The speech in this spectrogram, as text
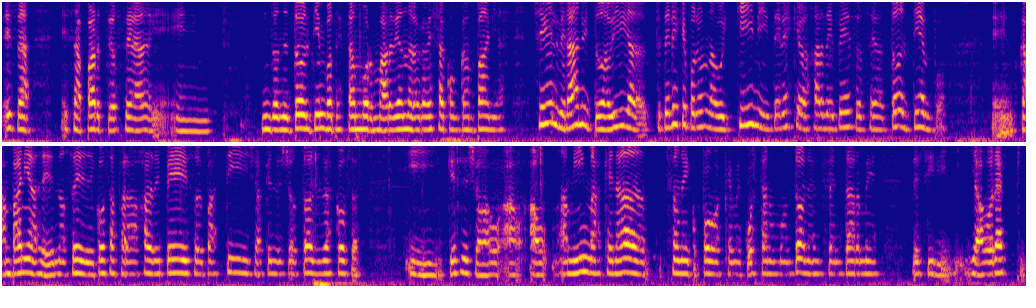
esa esa parte, o sea, en, donde todo el tiempo te están bombardeando la cabeza con campañas. Llega el verano y todavía te tenés que poner una bikini, tenés que bajar de peso, o sea, todo el tiempo. En campañas de, no sé, de cosas para bajar de peso, de pastillas, qué sé yo, todas esas cosas. Y qué sé yo, a, a- a mí más que nada son épocas que me cuestan un montón enfrentarme, decir, ¿y, y ahora qué,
